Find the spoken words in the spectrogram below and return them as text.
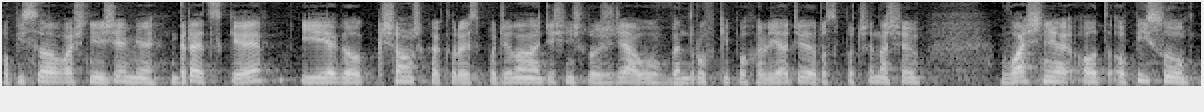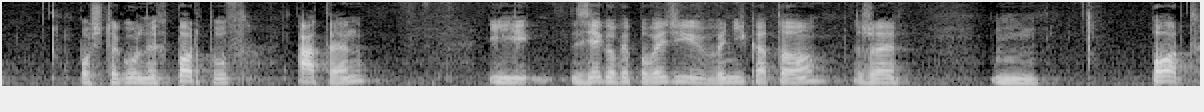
opisywał właśnie ziemię greckie i jego książka, która jest podzielona na 10 rozdziałów, Wędrówki po Heliadzie, rozpoczyna się właśnie od opisu poszczególnych portów Aten i z jego wypowiedzi wynika to, że mm, port,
